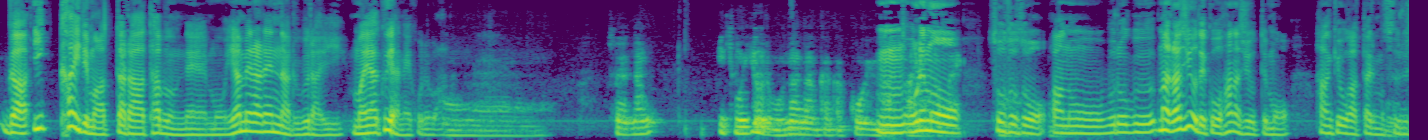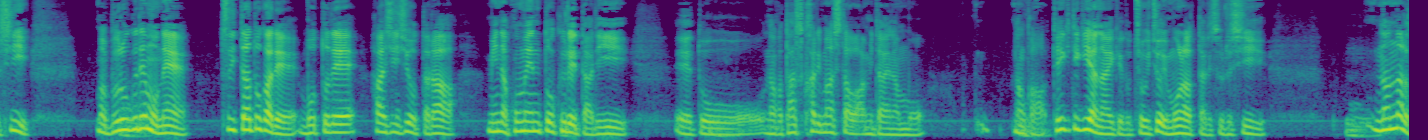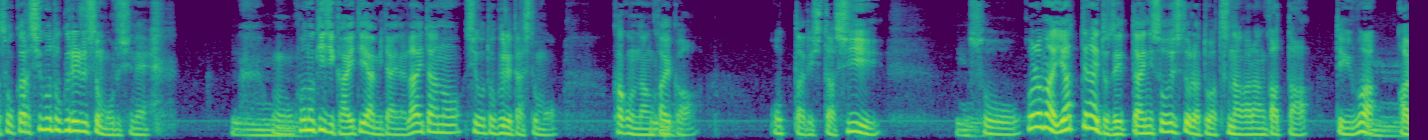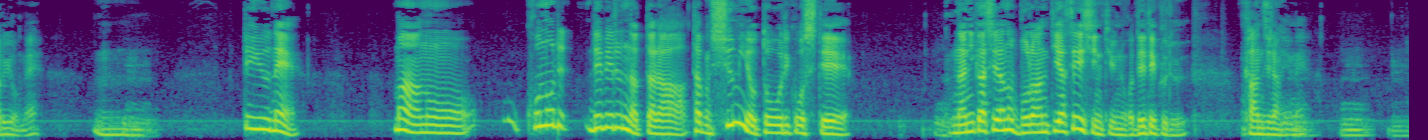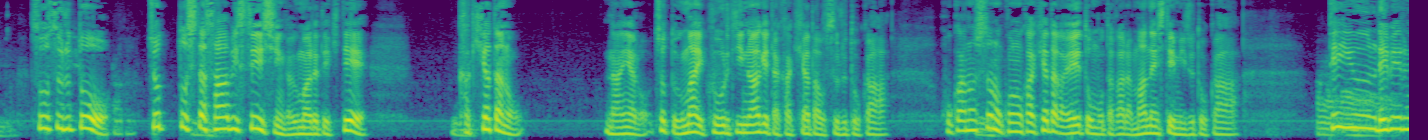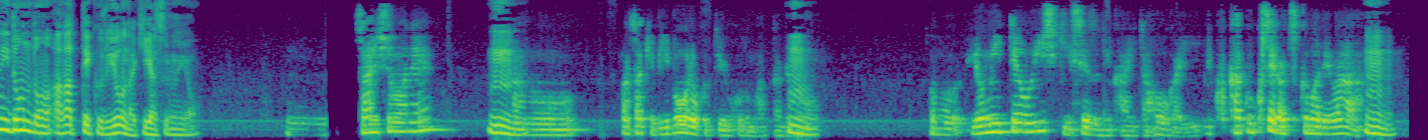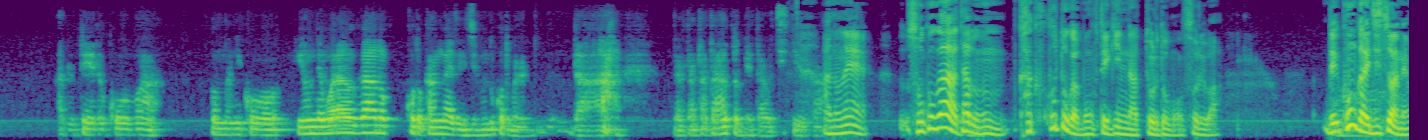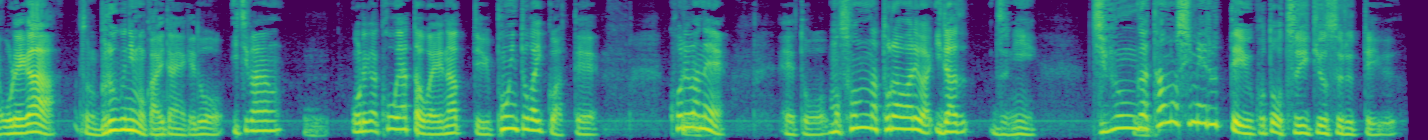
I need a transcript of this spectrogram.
が1回でもあったら多分ね、もうやめられんなるぐらい麻薬やね、これは。それいつも夜もな、なんかがこういううん俺もそうそうそう、あの、ブログ、まあ、ラジオでこう話をっても反響があったりもするし、まあ、ブログでもね、ツイッターとかで、ボットで配信しよったら、みんなコメントくれたり、えっ、と、なんか助かりましたわ、みたいなのも、なんか定期的やないけど、ちょいちょいもらったりするし、うん。なんならそこから仕事くれる人もおるしね、ううん。んこの記事書いてや、みたいな、ライターの仕事くれた人も、過去に何回かおったりしたし、うん。そう。これはまあやってないと絶対にそういう人らとは繋がらんかったっていうのはうん。あるよね。うん。うん。っていうね、まああの、このレレベルになったら多分趣味を通り越してうん何かしらのボランティア精神っていうのが出てくる感じなんよね。そうすると、ちょっとしたサービス精神が生まれてきて、うん書き方の、なんやろ、ちょっとうまいクオリティの上げた書き方をするとか、他の人のこの書き方がええと思ったから真似してみるとか、っていうレベルにどんどん上がってくるような気がするんよ。うん最初はね、うあん。の、まあ、さっき微暴録っていうこともあったけど、うんその読み手を意識せずに書いた方がいい。書く癖がつくまでは、うん。ある程度こう、まあ、そんなにこう、読んでもらう側のこと考えずに自分の言葉で、だ、だだだだっとベタ打ちっていうか。あのね、そこが多分書くことが目的になっとると思う、それは。で、今回実はね、俺が、そのブログにも書いたんやけど、一番うん俺がこうやった方がええなっていうポイントが一個あって、これはね、えっ、と、もうそんな囚われはいらずに、自分が楽しめるっていうことを追求するっていう。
